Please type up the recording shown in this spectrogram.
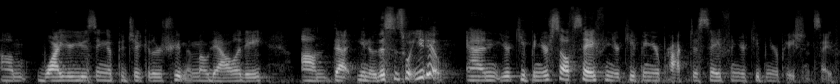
um, why you're using a particular treatment modality. Um, that you know this is what you do, and you're keeping yourself safe, and you're keeping your practice safe, and you're keeping your patient safe.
